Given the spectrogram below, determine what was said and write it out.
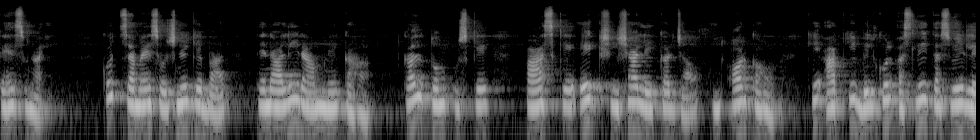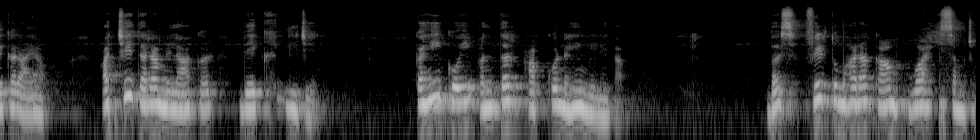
कह सुनाई। कुछ समय सोचने के बाद तेनालीराम ने कहा, कल तुम उसके पास के एक शीशा लेकर जाओ और कहो कि आपकी बिल्कुल असली तस्वीर लेकर आया हो। अच्छी तरह मिलाकर देख लीजिए। कहीं कोई अंतर आपको नहीं मिलेगा। बस फिर तुम्हारा काम हुआ ही समझो।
